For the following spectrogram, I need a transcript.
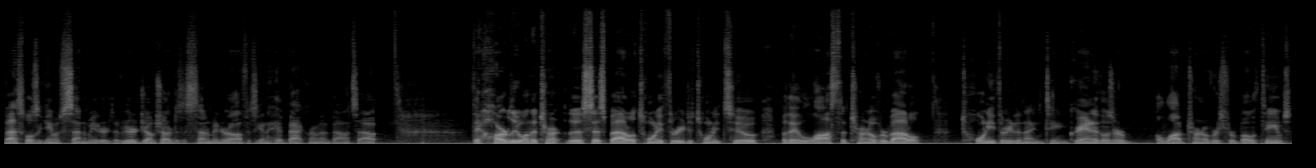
Basketball's a game of centimeters. If your jump shot is a centimeter off, it's going to hit back rim and bounce out. They hardly won the turn the assist battle, 23 to 22, but they lost the turnover battle, 23 to 19. Granted, those are a lot of turnovers for both teams,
